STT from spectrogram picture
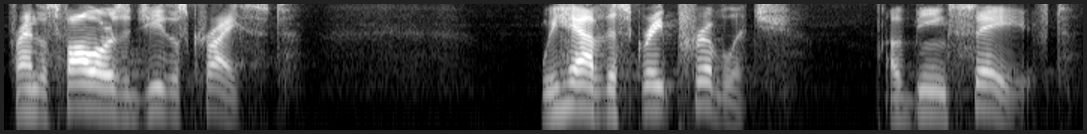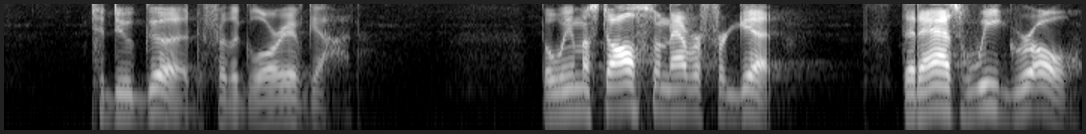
Friends, as followers of Jesus Christ, we have this great privilege of being saved to do good for the glory of God. But we must also never forget that as we grow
